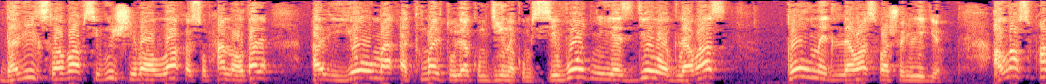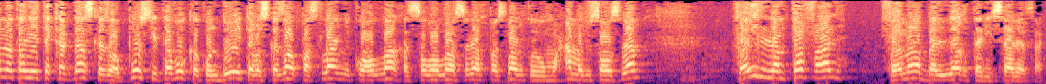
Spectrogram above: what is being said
Далиль слова Всевышнего Аллаха, Субхану Алталя, Аль-Йома акмальту лякум динакум. Сегодня я сделал для вас, полной для вас вашу религию. Аллах Субхану Аталя это когда сказал? После того, как он до этого сказал посланнику Аллаха, саллаллаху салям, посланнику его Мухаммаду, саллаллаху «Фаиллям тафаль, фама баллягта рисалятак».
